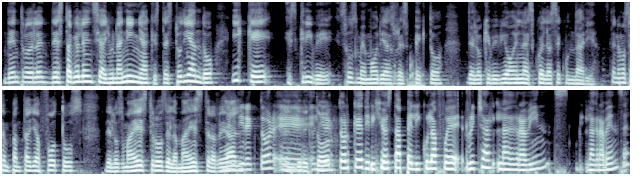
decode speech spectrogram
dentro de, la, de esta violencia hay una niña que está estudiando y que escribe sus memorias respecto de lo que vivió en la escuela secundaria. Tenemos en pantalla fotos de los maestros, de la maestra real. El director, eh, director. el director que dirigió esta película fue Richard. Lagravense.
